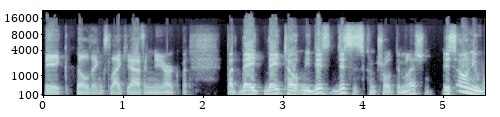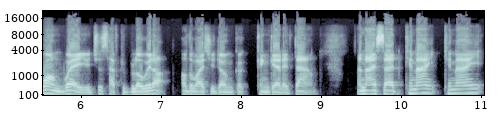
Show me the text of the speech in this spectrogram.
big buildings like you have in New York, but but they they told me this this is controlled demolition. There's only one way. You just have to blow it up, otherwise you don't go, can get it down. And I said, can I can I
